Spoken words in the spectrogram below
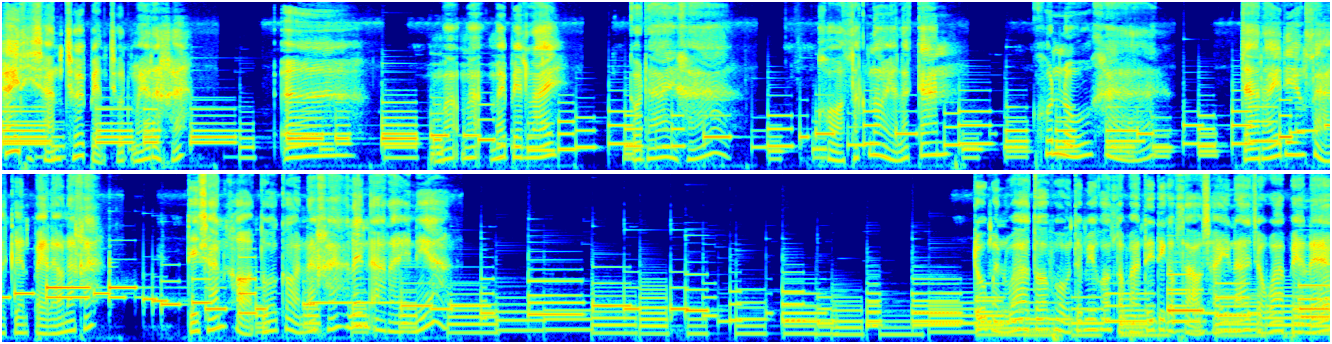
ให้ที่ฉันช่วยเปลี่ยนชุดไหมล่ะคะ เออมะมะไม่เป็นไร ก็ได้ค่ะ ขอสักหน่อยละกัน คุณหนูค่ะ จะไร้เดียงสาเกินไปแล้วนะคะ ดิฉันขอตัวก่อนนะคะ เล่นอะไรเนี่ยดูเหมือนว่าตัวผมจะมีความสัมพันธ์ที่ดีกับสาวใช้นะจะว่าไปแล้ว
